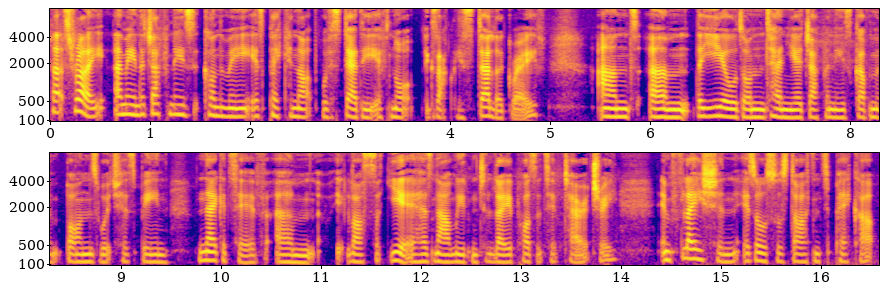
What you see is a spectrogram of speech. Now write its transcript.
That's right. I mean, the Japanese economy is picking up with steady, if not exactly stellar growth and um, the yield on 10 year Japanese government bonds, which has been negative um, last year, has now moved into low positive territory. Inflation is also starting to pick up,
